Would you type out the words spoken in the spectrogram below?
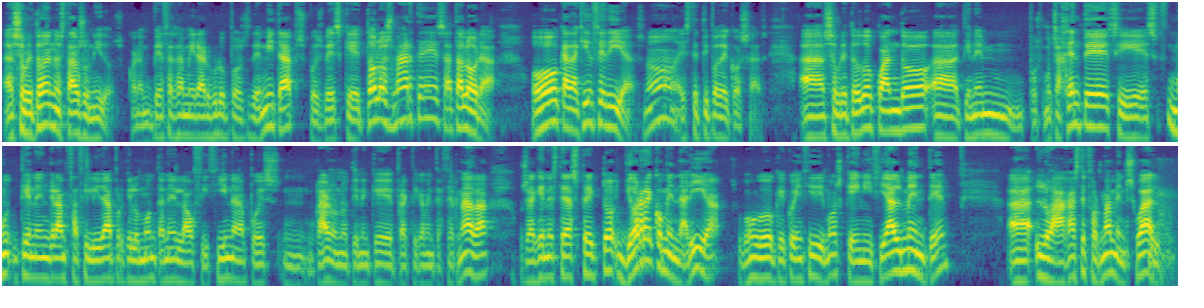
Eh, sobre todo en Estados Unidos. Cuando empiezas a mirar grupos de meetups, pues ves que todos los martes a tal hora o cada 15 días, ¿no? Este tipo de cosas. Ah, sobre todo cuando ah, tienen pues mucha gente, si tienen gran facilidad porque lo montan en la oficina, pues mm, claro, no tienen que prácticamente hacer nada. O sea que en este aspecto yo recomendaría, supongo que coincidimos, que inicialmente ah, lo hagas de forma mensual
